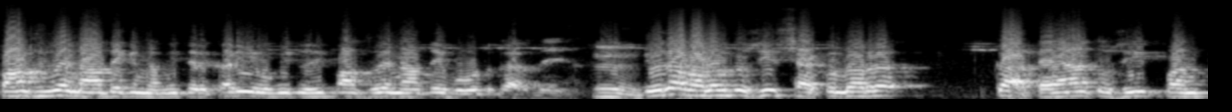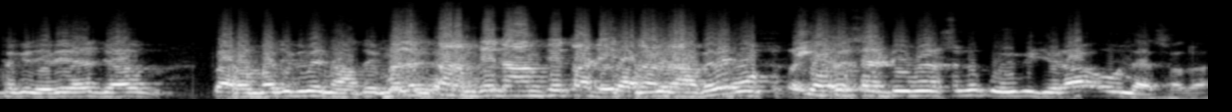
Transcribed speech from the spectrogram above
ਪੰਥ ਦੇ ਨਾਂ ਤੇ ਇੱਕ ਨਵੀਂ ਤਰ ਖੜੀ ਹੋ ਗਈ ਤੁਸੀਂ ਪੰਥ ਦੇ ਨਾਂ ਤੇ ਵੋਟ ਕਰਦੇ ਆ। ਇਹਦਾ ਮਤਲਬ ਤੁਸੀਂ ਸੈਕੂਲਰ ਘੱਟ ਆ ਤੁਸੀਂ ਪੰਥਕ ਜਿਹੜੇ ਆ ਜਾਂ ਧਰਮ ਮਜਬ ਦੇ ਨਾਂ ਤੇ ਮਤਲਬ ਧਰਮ ਦੇ ਨਾਮ ਤੇ ਤੁਹਾਡੇ ਧਰਮ ਦੇ ਨਾਂ ਤੇ ਵੋਟ ਪਈ ਤੁਹਾਡੇ ਹੈ। ਸੈਂਟੀਮੈਂਟਸ ਨੂੰ ਕੋਈ ਵੀ ਜਿਹੜਾ ਉਹ ਲੈ ਸਕਦਾ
